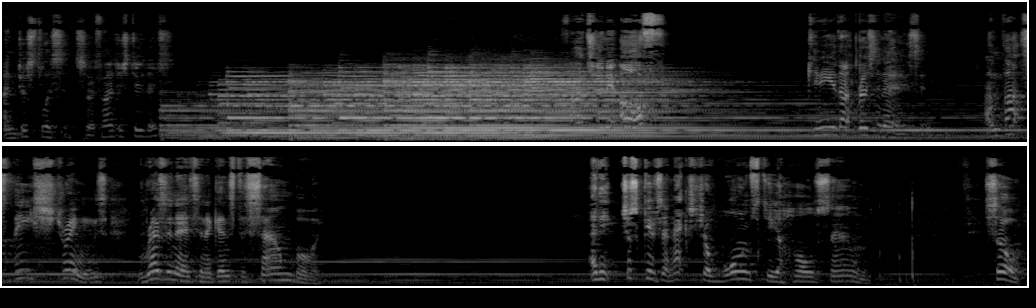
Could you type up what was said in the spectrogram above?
and just listen. So if I just do this. If I turn it off, can you hear that resonating? And that's these strings resonating against the soundboard and it just gives an extra warmth to your whole sound. So,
